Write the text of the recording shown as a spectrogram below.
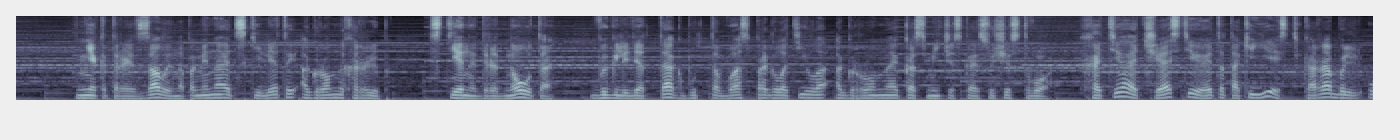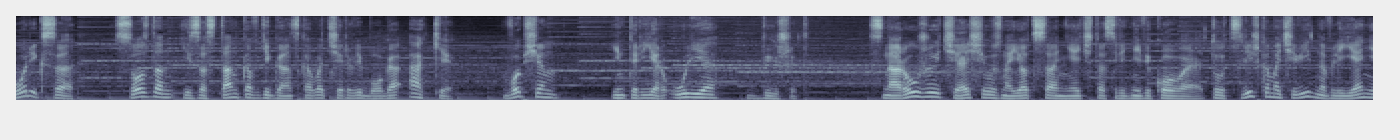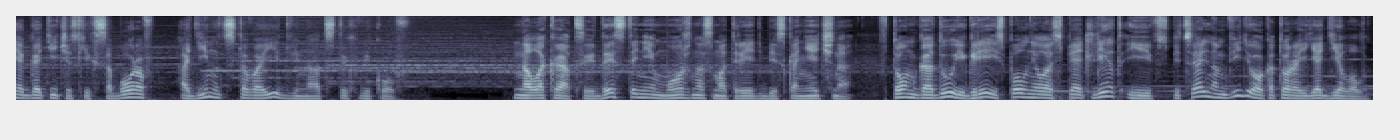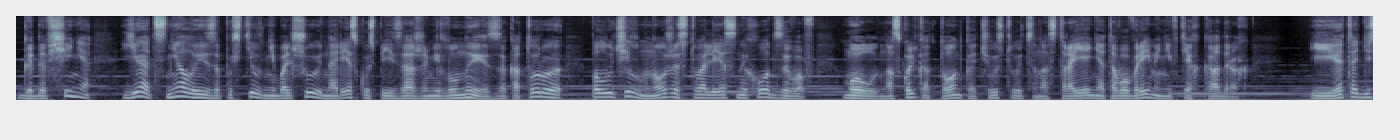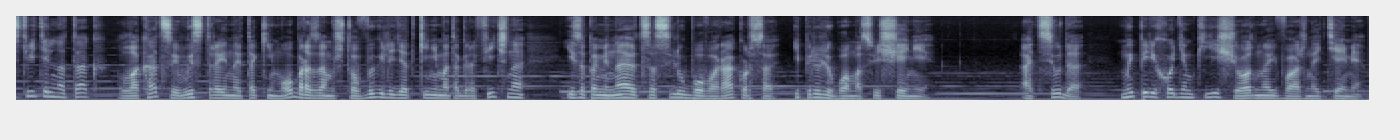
Некоторые залы напоминают скелеты огромных рыб. Стены Дредноута выглядят так, будто вас проглотило огромное космическое существо – Хотя отчасти это так и есть. Корабль Орикса создан из останков гигантского червебога Акки. В общем, интерьер Улья дышит. Снаружи чаще узнается нечто средневековое. Тут слишком очевидно влияние готических соборов XI и XII веков. На локации Destiny можно смотреть бесконечно – в том году игре исполнилось 5 лет, и в специальном видео, которое я делал к годовщине, я отснял и запустил небольшую нарезку с пейзажами Луны, за которую получил множество лестных отзывов, мол, насколько тонко чувствуется настроение того времени в тех кадрах. И это действительно так. Локации выстроены таким образом, что выглядят кинематографично и запоминаются с любого ракурса и при любом освещении. Отсюда мы переходим к еще одной важной теме.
